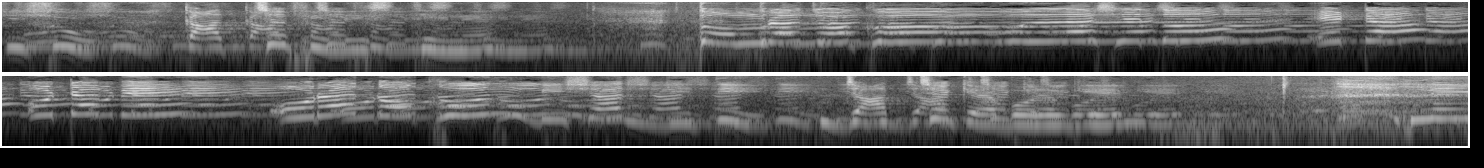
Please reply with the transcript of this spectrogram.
শিশু কাঁদছে ফিলিস্তিনে। তোমরা যখন উল্লাসিত এটা ওটা বিষাদ গীতি যাচ্ছে কেবল গে নেই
